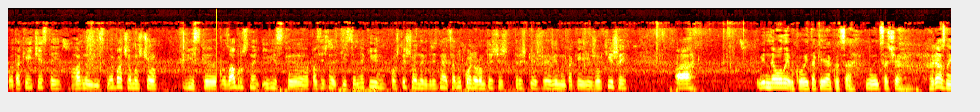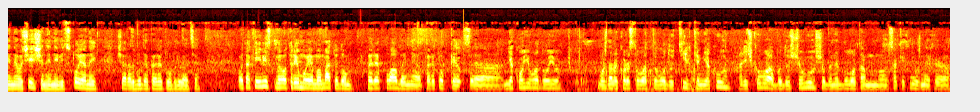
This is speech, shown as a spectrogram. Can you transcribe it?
отакий чистий гарний віск. Ми бачимо, що віск е, забрусний і віск е, пасічницький стільники, він почти що не відрізняється. Ну, кольором трішки, трішки він такий жовтіший. А він не оливковий, такий, як оце. Ну, він це ще грязний, не очищений, не відстояний. Ще раз буде перетоплюватися. Отакий віск ми отримуємо методом переплавлення, перетопки з е, м'якою водою. Можна використовувати воду тільки м'яку, річкову або дощову, щоб не було там всяких лужних е,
